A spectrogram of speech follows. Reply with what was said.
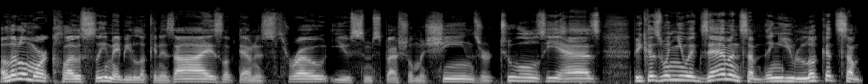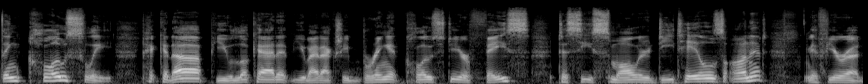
a little more closely, maybe look in his eyes, look down his throat, use some special machines or tools he has. Because when you examine something, you look at something closely. Pick it up, you look at it, you might actually bring it close to your face to see smaller details on it. If you're a,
